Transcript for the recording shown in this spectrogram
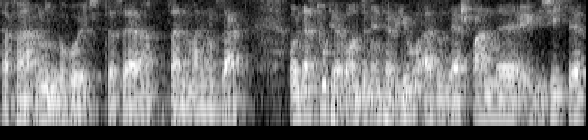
dafür hat man ihn geholt, dass er seine Meinung sagt. Und das tut er bei uns im Interview, also sehr spannende Geschichte.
